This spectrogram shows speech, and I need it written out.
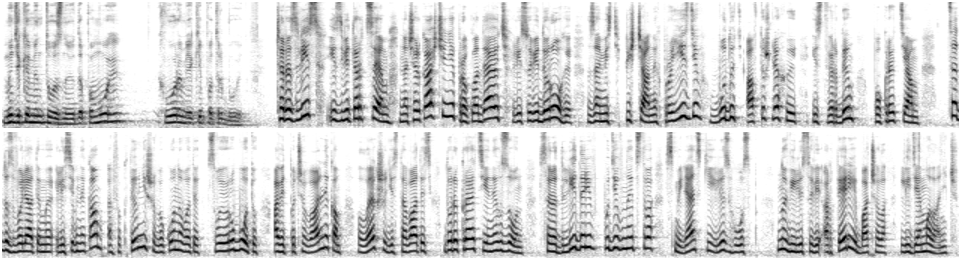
медикаментозної допомоги хворим, які потребують. Через ліс із вітерцем на Черкащині прокладають лісові дороги. Замість піщаних проїздів будуть автошляхи із твердим покриттям. Це дозволятиме лісівникам ефективніше виконувати свою роботу, а відпочивальникам легше діставатись до рекреаційних зон. Серед лідерів будівництва Смілянський лісгосп. Нові лісові артерії бачила Лідія Меланіч.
